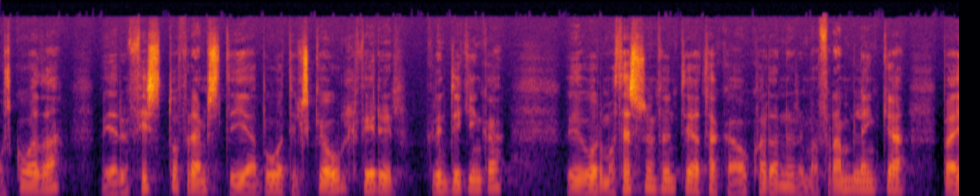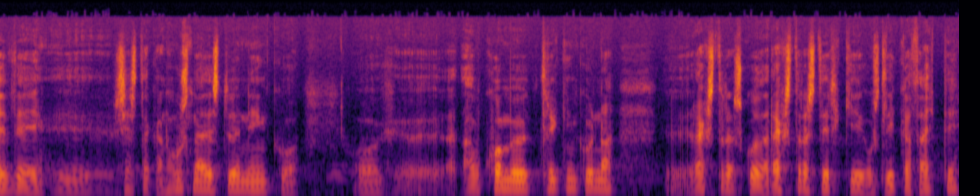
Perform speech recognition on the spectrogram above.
og skoða. Við erum fyrst og fremst í að búa til skjól fyrir grindvikinga. Við vorum á þessum fundi að taka ákvarðanur um að framlengja bæði e, sérstakann húsnæðistuðning og, og e, afkomu trygginguna, e, rekstra, skoða rekstrastyrki og slíka þætti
